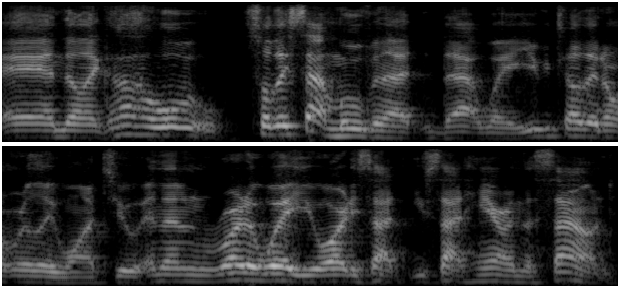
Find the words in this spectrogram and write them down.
and they're like, oh, well, so they start moving that that way. You can tell they don't really want to, and then right away you already start you start hearing the sound.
